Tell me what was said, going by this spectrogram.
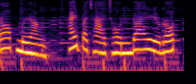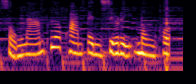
รอบเมือง ให้ประชาชนได้รถส่งน้ำเพื่อความเป็นสิริมงคล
